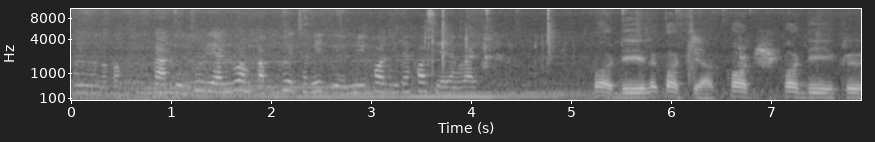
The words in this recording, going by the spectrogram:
เออแล้วก็การปลูกทุเรียนร่วมกับพืชชนิดอื่นมีข้อดีและข้อเสียอย่างไร ก็ดีแล้วก็เสียข้อข้อดีคือ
